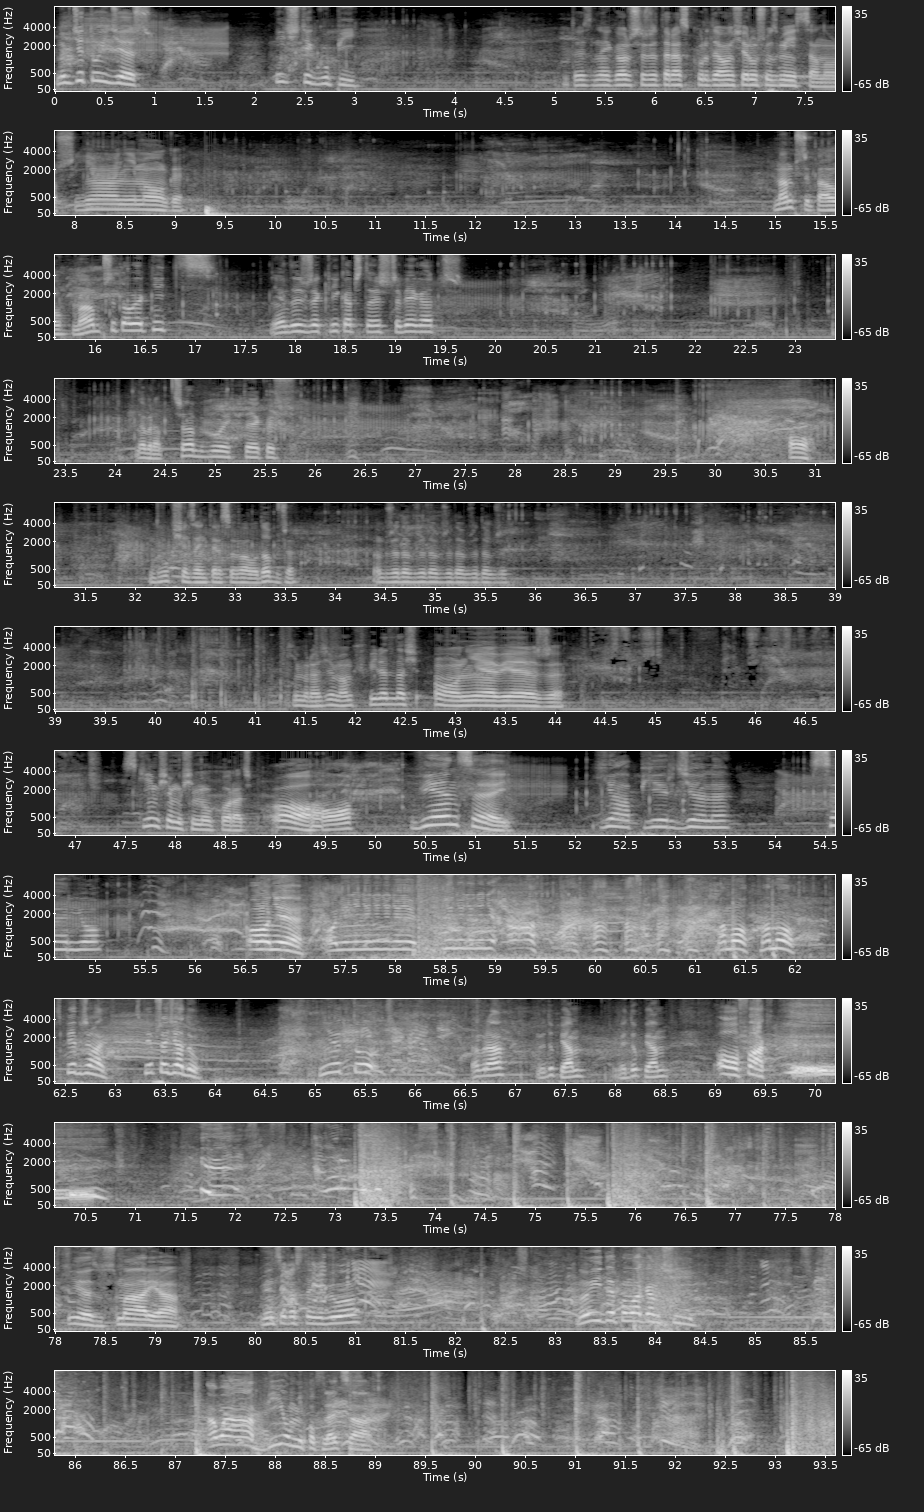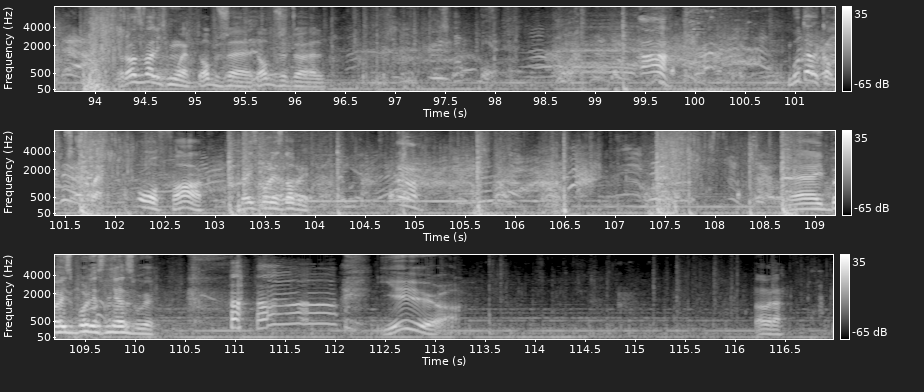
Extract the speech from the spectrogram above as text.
No gdzie tu idziesz? Idź ty głupi. To jest najgorsze, że teraz kurde on się ruszył z miejsca, noż. Ja nie mogę. Mam przypał. Mam przypał jak nic. Nie dość, że klikacz to jeszcze biegacz. Dobra, trzeba by było ich tutaj jakoś... O! Dwóch się zainteresowało, dobrze. Dobrze, dobrze, dobrze, dobrze, dobrze. W takim razie mam chwilę dla się... O, nie wierzę. Z kim się musimy uporać? O, więcej! Ja pierdzielę. Serio? O nie! O nie, nie, nie, nie, nie, nie, nie, nie, nie, nie, nie, nie, a, a, a, a. Mamo, mamo! Spieprzaj! Spieprzaj dziadu! Nie to! Dobra, wydupiam, wydupiam. O, fuck! Jezus Maria. Więcej was tutaj nie było? No idę, pomagam ci. Ała, biją mnie po plecach. Rozwalić mu łeb. Dobrze, dobrze, Joel. A! Butelką przez łeb. O, fuck. Baseball jest dobry. Ej, baseball jest niezły. yeah! Dobra,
